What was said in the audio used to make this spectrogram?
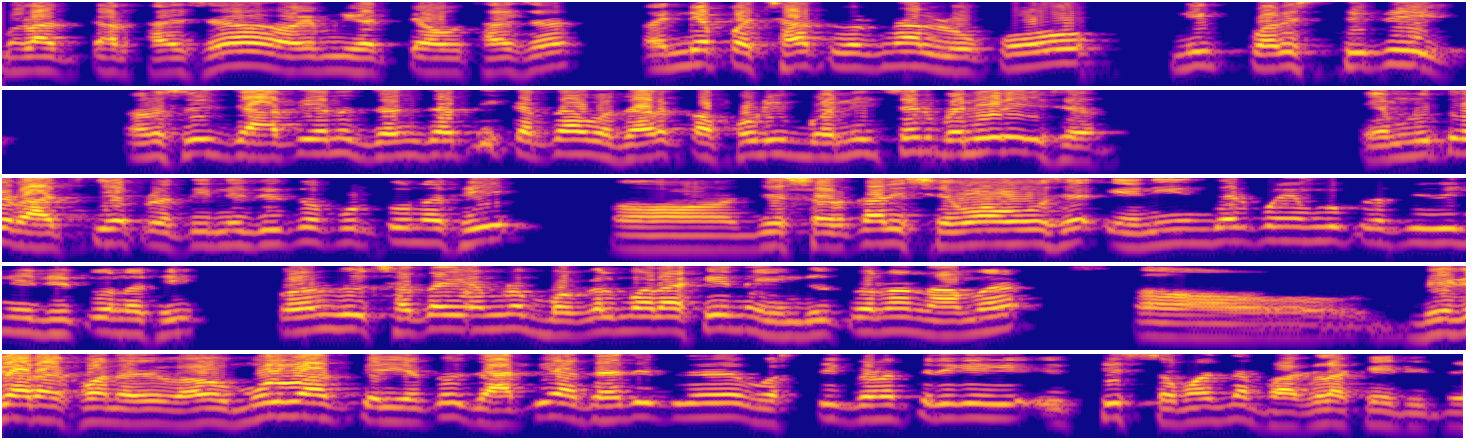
બળાત્કાર થાય છે, એમની હત્યાઓ થાય છે. અન્ય પછાત વર્ગના લોકોની પરિસ્થિતિ અનુસૂચિત જાતિ અને જનજાતિ કરતા વધારે કફોડી બની છે બની રહી છે. એમનું તો રાજકીય પ્રતિનિધિત્વ પૂરતું નથી. જે સરકારી સેવાઓ છે એની અંદર પણ એમનું પ્રતિનિધિત્વ નથી. પરંતુ છતાંય એમને બગલમાં રાખીને હિન્દુત્વના નામે ભેગા રાખવાના છે. હવે મૂળ વાત કરીએ તો જાતિ આધારિત વસ્તી ગણતરીથી સમાજના ભાગલા કઈ રીતે?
